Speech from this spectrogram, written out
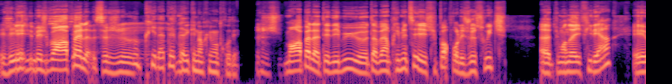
Mais, je m'en rappelle, je, pris la tête avec une imprimante 3D. Je m'en rappelle à tes débuts, tu avais imprimé les supports pour les jeux Switch. euh, tu m'en avais filé un. Et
